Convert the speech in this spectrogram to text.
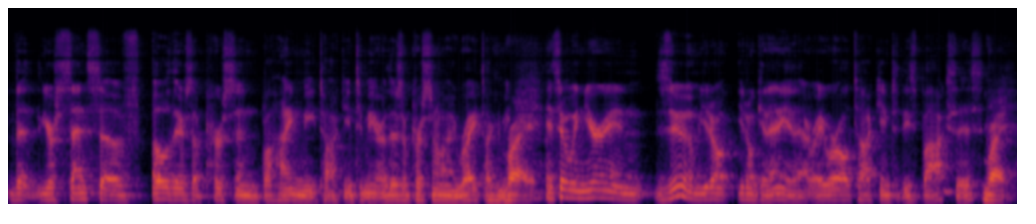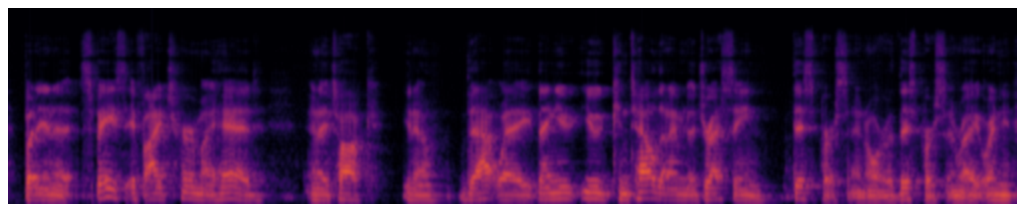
that your sense of oh, there's a person behind me talking to me, or there's a person on my right talking to me. Right. And so when you're in Zoom, you don't you don't get any of that, right? We're all talking to these boxes, right? But in a space, if I turn my head and I talk you know that way then you you can tell that i'm addressing this person or this person right? When you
